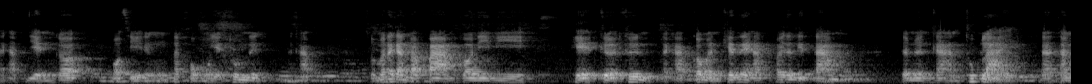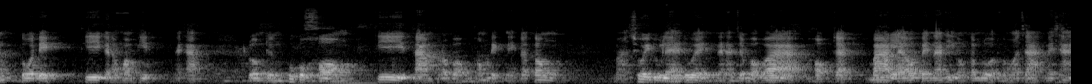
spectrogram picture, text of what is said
นะครับ เย็นก็บสี่ถึงสักหกโมงเย็นทุ่มหนึ่งนะครับส่วนมาตรการปราบปรามกรณีมีเหตุเกิดขึ้นนะครับ ก็เหมือนเคสเนี่ยครับก็จะติดตามดำเนินการทุกรายนะทั้งตัวเด็กที่กระทำความผิดนะครับ รวมถึงผู้ปกครองที่ตามพรบคุ้มครองเด็กเนี่ยก็ต้อง มาช่วยดูแลด้วยนะฮะจะบอกว่าออกจากบ้านแล้วเป็นหน้าที่ของตำรวจของอาจารย์ไม่ใช่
